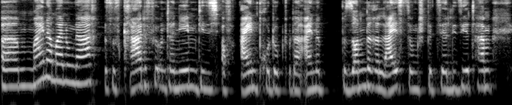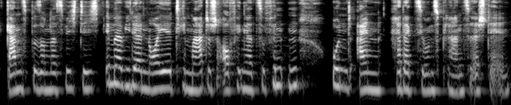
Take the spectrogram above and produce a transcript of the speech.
Ähm, meiner Meinung nach ist es gerade für Unternehmen, die sich auf ein Produkt oder eine besondere Leistung spezialisiert haben, ganz besonders wichtig, immer wieder neue thematische Aufhänger zu finden und einen Redaktionsplan zu erstellen.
